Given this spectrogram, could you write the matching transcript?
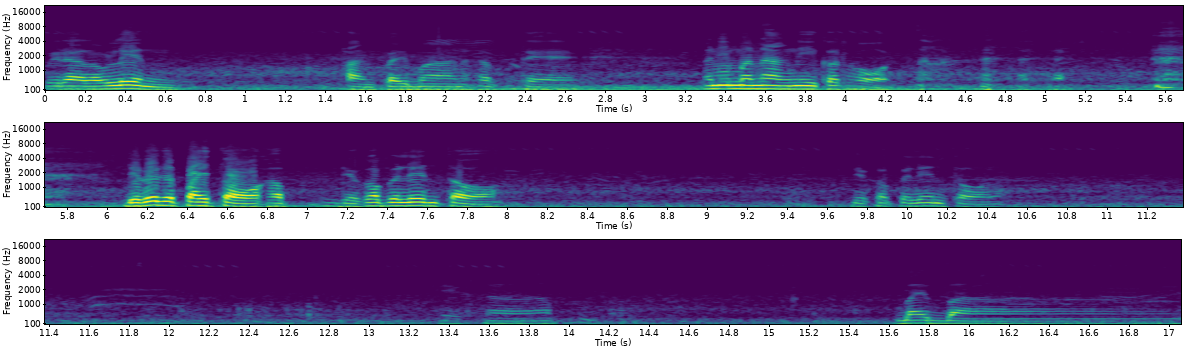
เวลาเราเล่นผ่านไปมานะครับ แต่อันนี้มานั่งนี่ก็ถอด เดี๋ยวก็จะไปต่อครับ เดี๋ยวก็ไปเล่นต่อ เดี๋ยวก็ไปเล่นต่อแล้วโอเคครับบายบาย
